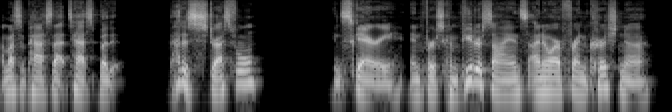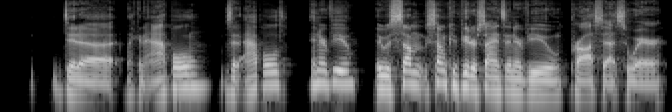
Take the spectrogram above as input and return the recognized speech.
I must have passed that test, but that is stressful and scary. And for computer science, I know our friend Krishna did a like an Apple, was it Apple interview? It was some some computer science interview process where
